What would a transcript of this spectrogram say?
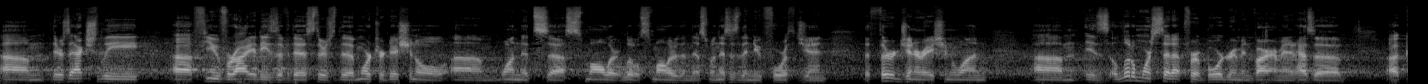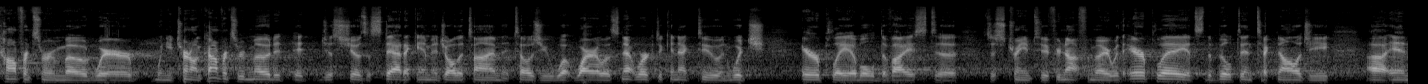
Um, there's actually a few varieties of this. There's the more traditional um, one that's uh, smaller, a little smaller than this one. This is the new fourth gen. The third generation one um, is a little more set up for a boardroom environment. It has a, a, conference room mode where when you turn on conference room mode, it, it just shows a static image all the time that tells you what wireless network to connect to and which AirPlayable device to, to stream to. If you're not familiar with AirPlay, it's the built-in technology uh, in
